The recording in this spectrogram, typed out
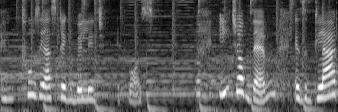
enthusiastic village it was. Each of them is glad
